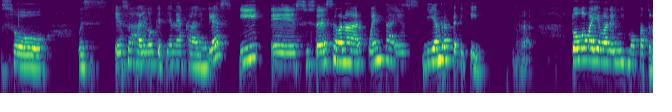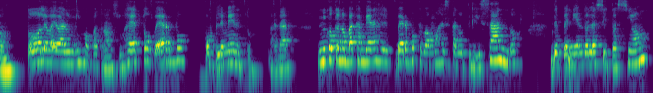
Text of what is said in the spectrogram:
So, pues eso es algo que tiene acá el inglés y eh, si ustedes se van a dar cuenta es bien repetitivo, ¿verdad? Todo va a llevar el mismo patrón, todo le va a llevar el mismo patrón, sujeto, verbo, complemento, ¿verdad? Lo único que nos va a cambiar es el verbo que vamos a estar utilizando dependiendo de la situación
